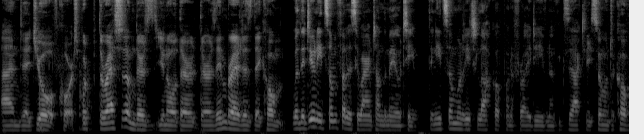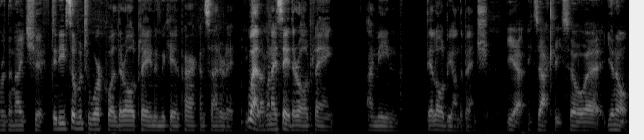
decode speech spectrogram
and uh, Joe, of course. But the rest of them, there's you know they're they're as inbred as they come. Well, they do need some fellas who aren't on the Mayo team. They need somebody to lock up on a Friday evening. Exactly, someone to cover the night shift. They need someone to work while they're all playing in McHale Park on Saturday. Well, when I say they're all playing, I mean they'll all be on the bench. Yeah, exactly. So uh, you know,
